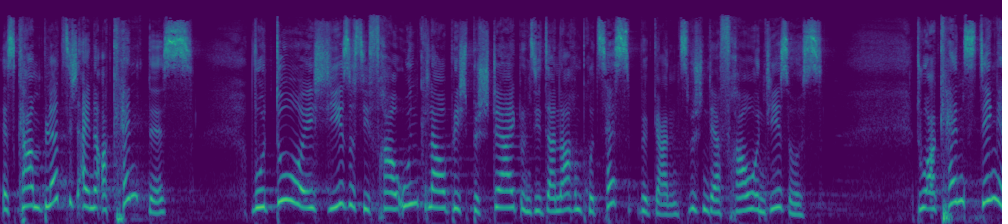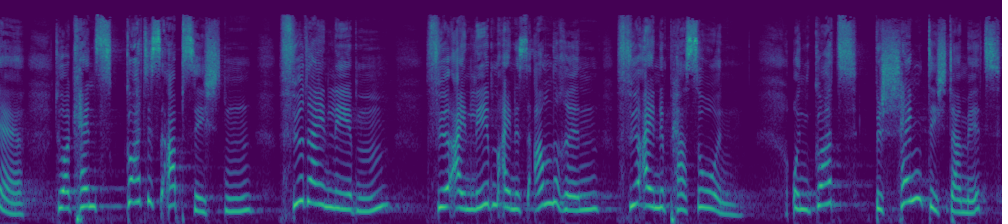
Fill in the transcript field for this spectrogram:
Es kam plötzlich eine Erkenntnis, wodurch Jesus die Frau unglaublich bestärkt und sie danach ein Prozess begann zwischen der Frau und Jesus. Du erkennst Dinge, du erkennst Gottes Absichten für dein Leben, für ein Leben eines anderen, für eine Person. Und Gott beschenkt dich damit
